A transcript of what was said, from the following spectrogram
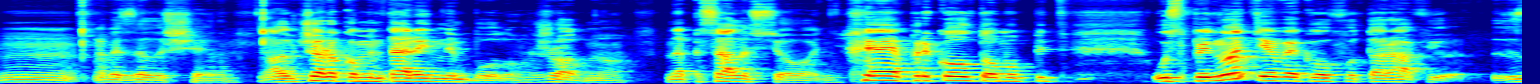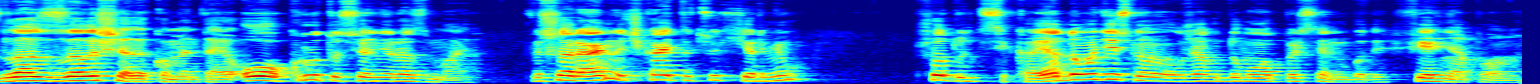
М, ви залишили. Але вчора коментарів не було. Жодного. Написали сьогодні. Хе, прикол тому під у спільноті я виклав фотографію. Зла- Залишили коментарі. О, круто сьогодні розмай. Ви що, реально чекаєте цю херню? Що тут цікаво? Я думаю, дійсно вже думав апельсин буде. Фігня повна.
